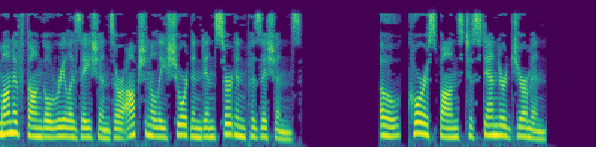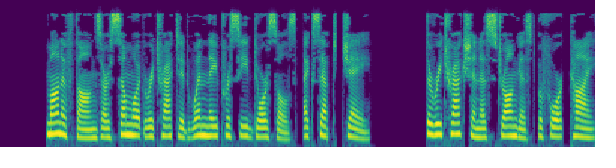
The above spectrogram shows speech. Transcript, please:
Monophthongal realizations are optionally shortened in certain positions. O corresponds to Standard German. Monophthongs are somewhat retracted when they precede dorsals, except j. The retraction is strongest before chi.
